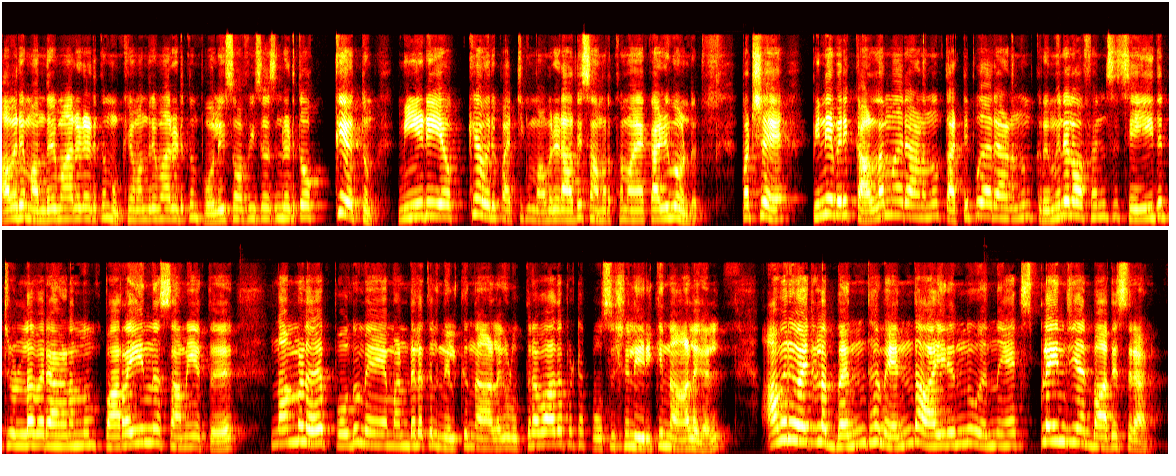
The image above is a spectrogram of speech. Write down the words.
അവർ മന്ത്രിമാരുടെ അടുത്തും മുഖ്യമന്ത്രിമാരുടെ അടുത്തും പോലീസ് ഓഫീസേഴ്സിന്റെ അടുത്തും ഒക്കെ എത്തും. മീഡിയയൊക്കെ അവർ പറ്റിക്കും. അവരുടെ അതിസമർത്ഥമായ കഴിവുണ്ട്. പക്ഷേ പിന്നെ ഇവർ കള്ളന്മാരാണെന്നും തട്ടിപ്പുകാരാണെന്നും ക്രിമിനൽ ഒഫൻസ് ചെയ്തിട്ടുള്ളവരാണെന്നും പറയുന്ന സമയത്ത് നമ്മൾ പൊതുമേ മണ്ഡലത്തിൽ നിൽക്കുന്ന ആളുകൾ ഉത്തരവാദപ്പെട്ട പൊസിഷനിൽ ഇരിക്കുന്ന ആളുകൾ അവരുമായിട്ടുള്ള ബന്ധം എന്തായിരുന്നു എന്ന് എക്സ്പ്ലെയിൻ ചെയ്യാൻ ബാധ്യസ്ഥരാണ്.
